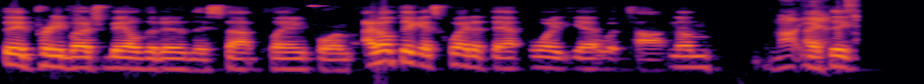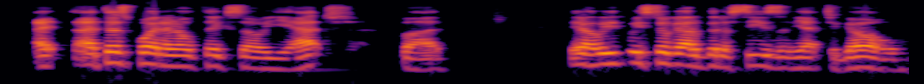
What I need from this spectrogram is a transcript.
they pretty much mailed it in and they stopped playing for him. I don't think it's quite at that point yet with Tottenham. Not yet. I think I, at this point I don't think so yet, but you know we, we still got a bit of season yet to go.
